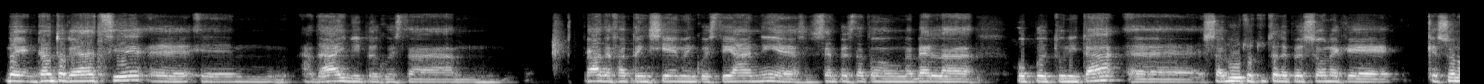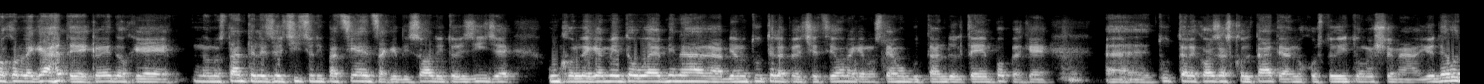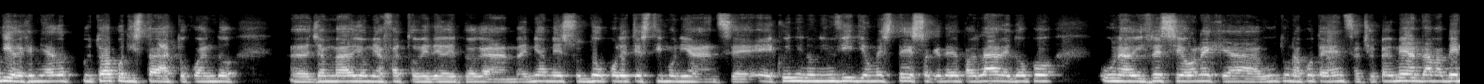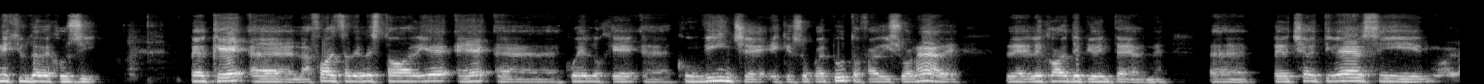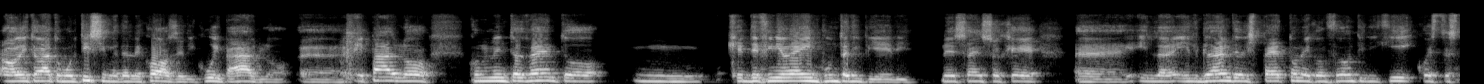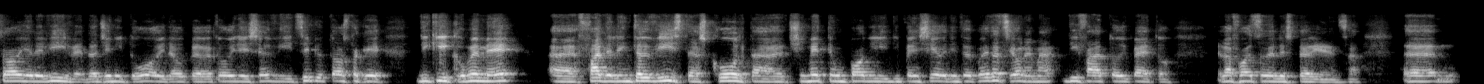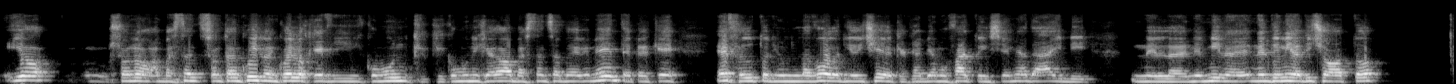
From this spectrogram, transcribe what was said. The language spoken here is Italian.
Beh, intanto grazie eh, eh, ad Aibi per questa mm, strada fatta insieme in questi anni, è sempre stata una bella opportunità. Eh, saluto tutte le persone che, che sono collegate credo che nonostante l'esercizio di pazienza che di solito esige un collegamento webinar abbiano tutte la percezione che non stiamo buttando il tempo perché eh, tutte le cose ascoltate hanno costruito uno scenario. E devo dire che mi ero purtroppo distratto quando eh, Gianmario mi ha fatto vedere il programma e mi ha messo dopo le testimonianze e quindi non invidio me stesso che deve parlare dopo una riflessione che ha avuto una potenza, cioè per me andava bene chiudere così, perché eh, la forza delle storie è eh, quello che eh, convince e che soprattutto fa risuonare le, le corde più interne. Eh, per certi versi ho ritrovato moltissime delle cose di cui parlo eh, e parlo con un intervento mh, che definirei in punta di piedi, nel senso che eh, il, il, grande rispetto nei confronti di chi queste storie le vive, da genitori, da operatori dei servizi, piuttosto che di chi come me eh, fa delle interviste, ascolta, ci mette un po' di, di pensiero e di interpretazione, ma di fatto, ripeto, è la forza dell'esperienza. Eh, io sono, abbastanza, sono tranquillo in quello che vi comun che comunicherò abbastanza brevemente perché è frutto di un lavoro di ricerca che abbiamo fatto insieme ad AIBI nel, nel, nel 2018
